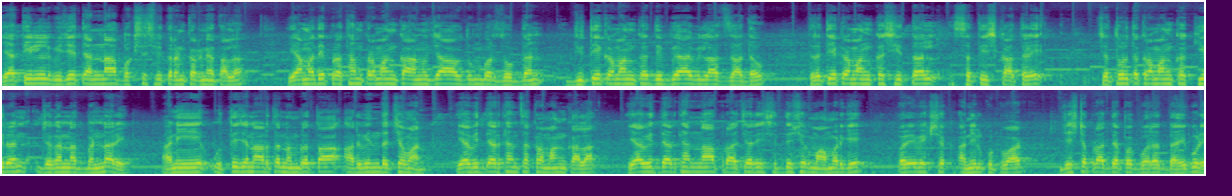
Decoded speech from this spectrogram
यातील विजेत्यांना बक्षीस वितरण करण्यात आलं. यामध्ये प्रथम क्रमांक अनुजा औदुंबर जोगदंड द्वितीय क्रमांक दिव्या विलास जाधव तृतीय क्रमांक शीतल सतीश कातळे चतुर्थ क्रमांक किरण जगन्नाथ भंडारे आणि उत्तेजनार्थ नम्रता अरविंद चव्हाण या विद्यार्थ्यांचा क्रमांक आला. या विद्यार्थ्यांना प्राचार्य सिद्धेश्वर मामडगे पर्यवेक्षक अनिल कुटवाड ज्येष्ठ प्राध्यापक भरत दायगुडे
